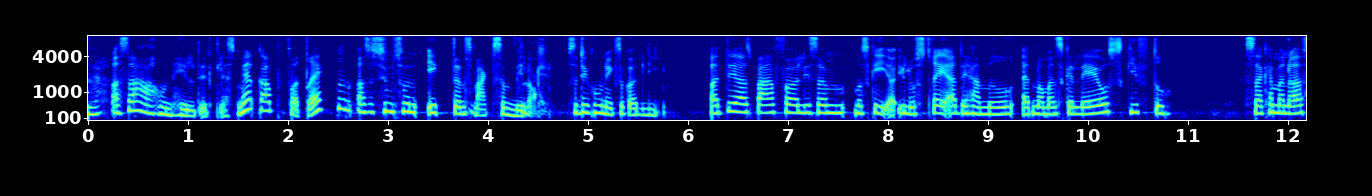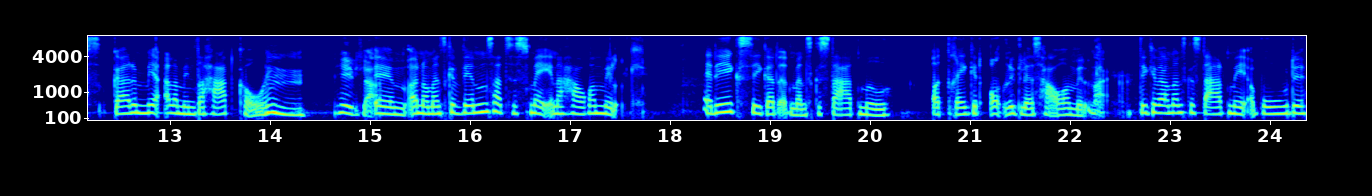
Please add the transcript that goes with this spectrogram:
Ja. Og så har hun hældt et glas mælk op for at drikke den, og så synes hun ikke, den smagte som mælk. Nå. Så det kunne hun ikke så godt lide. Og det er også bare for ligesom måske at illustrere det her med, at når man skal lave skiftet, så kan man også gøre det mere eller mindre hardcore. Ikke? Mm, helt klart. Øhm, og når man skal vende sig til smagen af havremælk, er det ikke sikkert, at man skal starte med at drikke et ordentligt glas havremælk. Nej. Det kan være, at man skal starte med at bruge det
